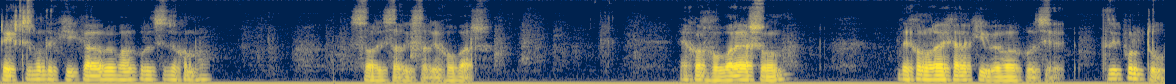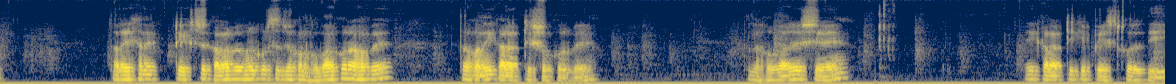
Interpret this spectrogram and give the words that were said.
টেক্সটের মধ্যে কি কালার ব্যবহার করেছে যখন সরি সরি সরি হোবার। এখন হোবারে আসুন। দেখুন, ওরা এখানে কি ব্যবহার করেছে। ত্রিপল টু তারা এখানে টেক্সটের কালার ব্যবহার করছে, যখন হোবার করা হবে তখন এই কালারটি শো করবে। তাহলে হোবারে এসে এই কালারটিকে পেস্ট করে দিই।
